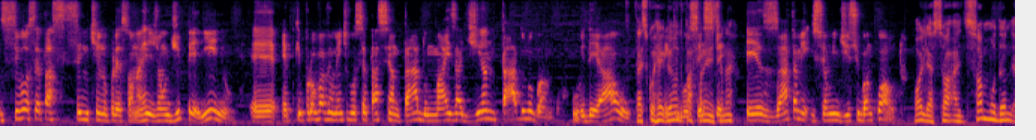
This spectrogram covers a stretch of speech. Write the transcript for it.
Se você tá sentindo pressão na região de períneo, é, é porque provavelmente você está sentado mais adiantado no banco. O ideal. Tá escorregando é para frente, se... né? Exatamente. Isso é um indício de banco alto. Olha só, só mudando,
